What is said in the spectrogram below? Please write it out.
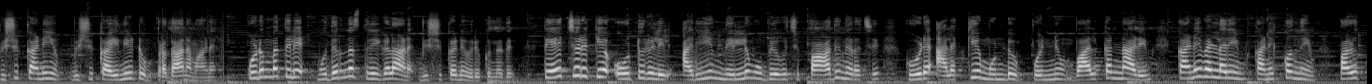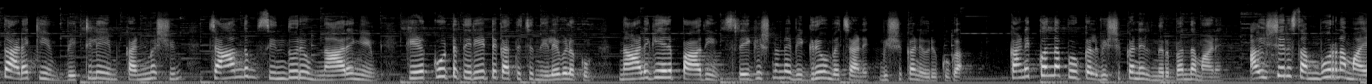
വിഷുക്കണിയും വിഷു കൈനീട്ടവും പ്രധാനമാണ്. കുടുംബത്തിലെ മുതിർന്ന സ്ത്രീകളാണ് വിഷുക്കണി ഒരുക്കുന്നത്. തേച്ചൊരുക്കിയ ഓട്ടുരുളിൽ അരിയും നെല്ലും ഉപയോഗിച്ച് പാതി നിറച്ച് കൂടെ അലക്കിയ മുണ്ടും പൊന്നും വാൽക്കണ്ണാടിയും കണിവെള്ളരയും കണിക്കൊന്നയും പഴുത്ത അടക്കയും വെറ്റിലയും കൺമഷിയും ചാന്തും സിന്ദൂരവും നാരങ്ങയും കിഴക്കൂട്ട് തിരിയിട്ട് കത്തിച്ച നിലവിളക്കും നാളികേര പാതിയും ശ്രീകൃഷ്ണന്റെ വിഗ്രഹവും വെച്ചാണ് വിഷുക്കണി ഒരുക്കുക. കണിക്കൊന്ന പൂക്കൾ വിഷുക്കണിൽ നിർബന്ധമാണ്. ഐശ്വര്യ സമ്പൂർണമായ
